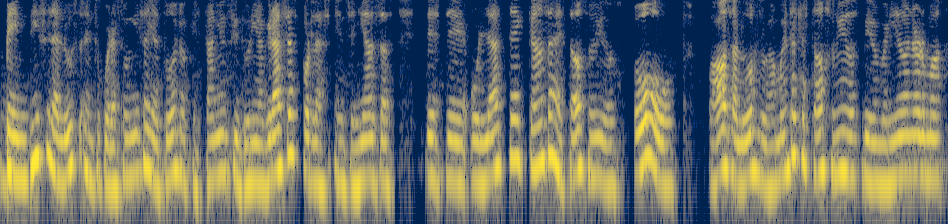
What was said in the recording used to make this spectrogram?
Bendice la luz en tu corazón, Isa, y a todos los que están en sintonía. Gracias por las enseñanzas desde Olate, Kansas, Estados Unidos. Oh, wow, saludos nuevamente hasta Estados Unidos. Bienvenido, Norma.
